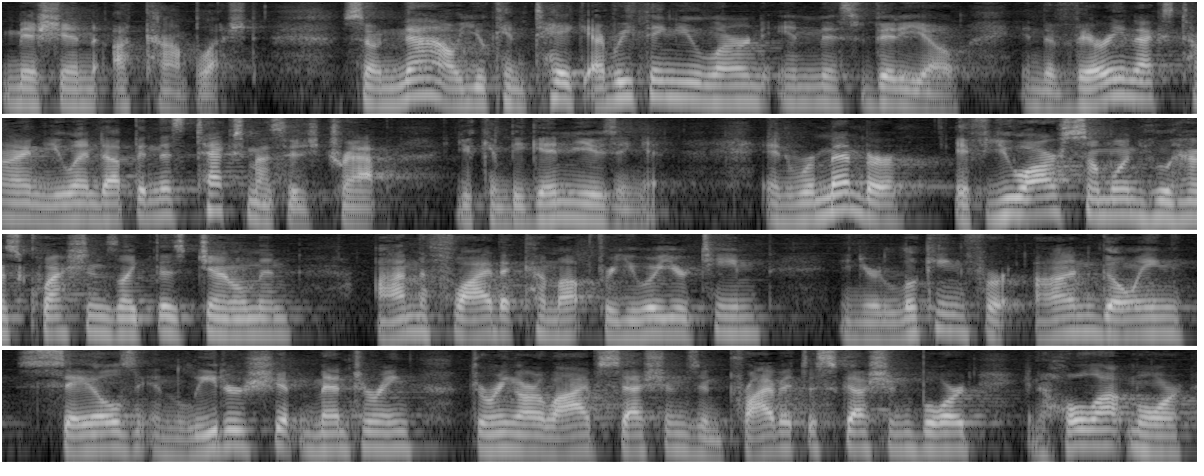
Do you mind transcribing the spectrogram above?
Mission accomplished. So now you can take everything you learned in this video, and the very next time you end up in this text message trap, you can begin using it. And remember, if you are someone who has questions like this gentleman on the fly that come up for you or your team, and you're looking for ongoing sales and leadership mentoring during our live sessions and private discussion board and a whole lot more,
